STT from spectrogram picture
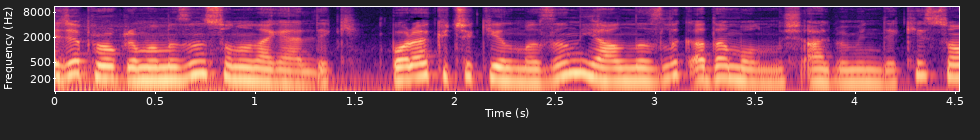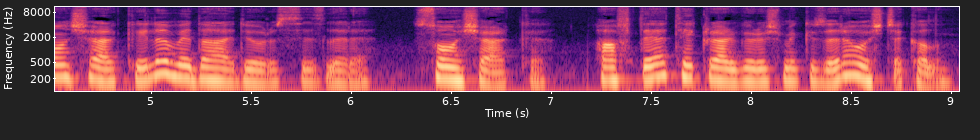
Böylece programımızın sonuna geldik. Bora Küçük Yılmaz'ın Yalnızlık Adam Olmuş albümündeki son şarkıyla veda ediyoruz sizlere. Son şarkı. Haftaya tekrar görüşmek üzere, hoşçakalın.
